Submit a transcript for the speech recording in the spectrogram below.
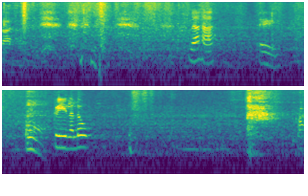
ได้ครับ นะคะเออกรีนแล้วลูกก็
